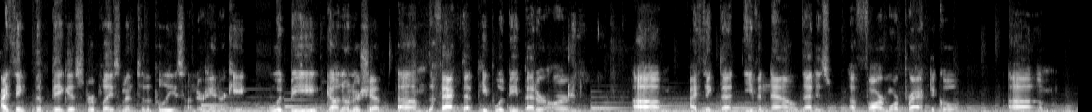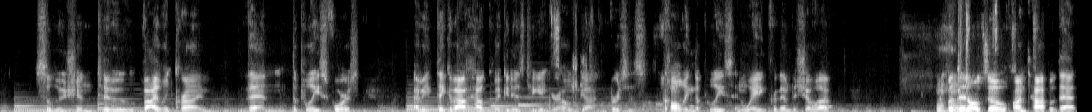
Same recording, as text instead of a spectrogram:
I think the biggest replacement to the police under anarchy would be gun ownership. Um, the fact that people would be better armed. Um, I think that even now, that is a far more practical um, solution to violent crime than the police force. I mean, think about how quick it is to get your own gun versus calling the police and waiting for them to show up. But then also on top of that,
